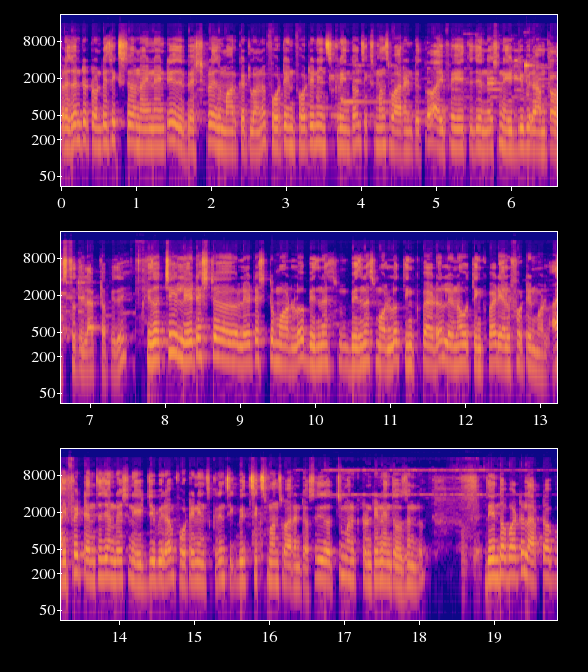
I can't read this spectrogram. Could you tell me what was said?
present twenty six nine ninety best price మార్కెట్లోనే ఫోర్టీన్ ఫోర్టీన్ ఇంచ్ స్క్రీన్తో సిక్స్ మంత్స్ వారంటీతో i five eighth generation eight GB ర్యామ్తో వస్తుంది ల్యాప్టాప్ ఇది. ఇది వచ్చి latest latest model business business model ThinkPad Lenovo ThinkPad L fourteen model i five tenth generation eight GB RAM fourteen inch screen with six months warranty వస్తుంది. ఇది వచ్చి మనకి ట్వంటీ నైన్ థౌసండ్ ఓకే దీంతో పాటు laptop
